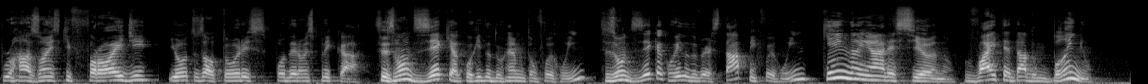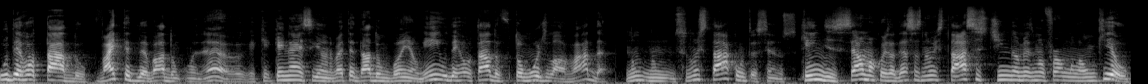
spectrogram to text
por razões que Freud e outros autores poderão explicar. Vocês vão dizer que a corrida do Hamilton foi ruim? Vocês vão dizer que a corrida do Verstappen foi ruim? Quem ganhar esse ano vai ter dado um banho? O derrotado vai ter levado, né, quem ganhar esse ano vai ter dado um banho em alguém? O derrotado tomou de lavada? Não, não, isso não está acontecendo. Quem disser uma coisa dessas não está assistindo a mesma Fórmula 1 que eu.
